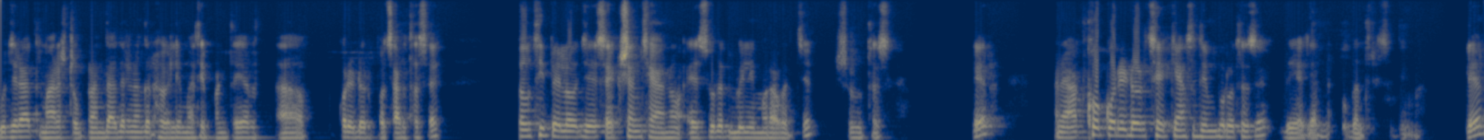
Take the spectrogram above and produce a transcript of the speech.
ગુજરાત, મહારાષ્ટ્ર ઉપરાંત દાદરાનગર, હવેલીમાંથી પણ તૈયાર કોરિડોર પસાર થશે. સૌથી પહેલો જે સેક્શન છે આનો એ સુરત બિલીમોરા વચ્ચે શરૂ થશે. ક્લિયર અને આખો કોરિડોર છે ક્યાં સુધીમાં પૂરો થશે? બે હજાર ઓગણત્રીસ સુધીમાં. ક્લિયર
